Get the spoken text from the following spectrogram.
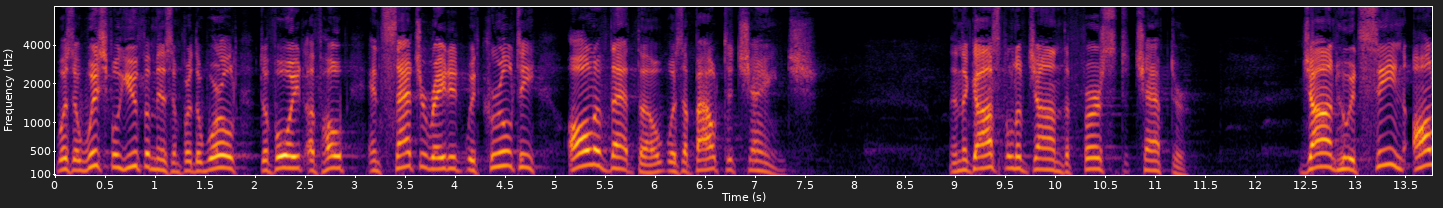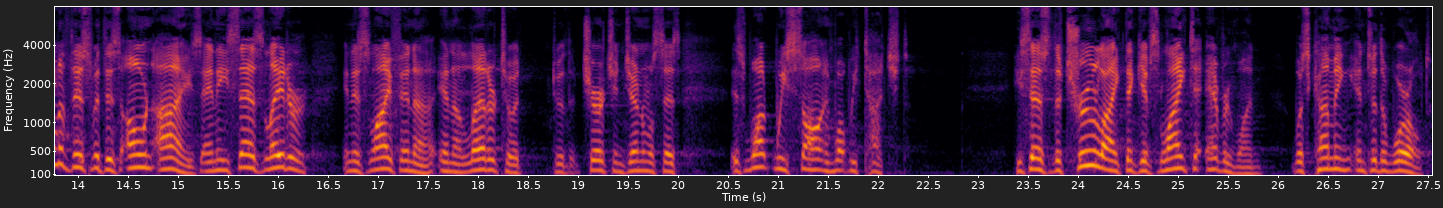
was a wishful euphemism for the world devoid of hope and saturated with cruelty. All of that, though, was about to change. In the Gospel of John, the first chapter, John, who had seen all of this with his own eyes, and he says later in his life in a, in a letter to, a, to the church in general says, is what we saw and what we touched. He says, The true light that gives light to everyone was coming into the world.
